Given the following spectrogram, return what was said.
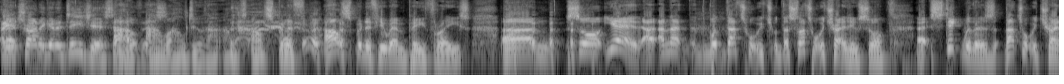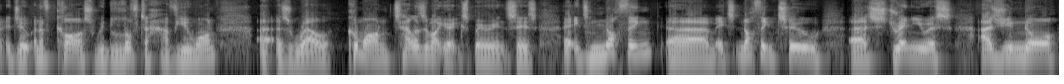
are you trying to get a DJ set I'll, of this? I'll, I'll do that. I'll, I'll spin a, f- I'll spin a few MP3s. Um, so yeah, and that, but that's what we so that's what we're trying to do. So uh, stick with us. That's what we're trying to do. And of course, we'd love to have you on uh, as well. Come on, tell us about your experiences. Uh, it's nothing. Um, it's nothing too uh, strenuous, as you know.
